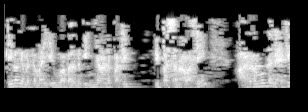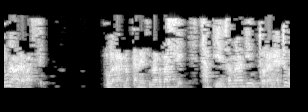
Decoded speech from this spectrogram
ඒ වගේම තමයි ඒවා බලන විඥාන ප්‍රති විපස්සනා වශයෙන් ආරම්භුන නැති වුණාට පස්සේ මූල කර්මස්ථාන නැති වුණාට පස්සේ සතිය සමාධියෙන් තොර නැතුව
